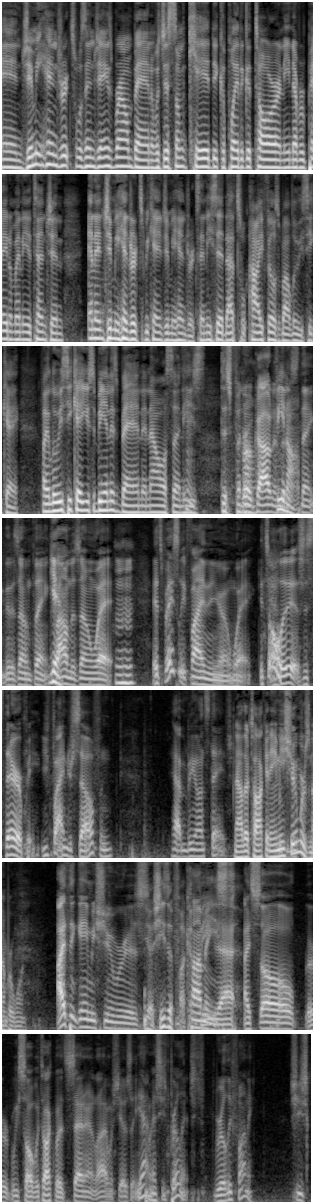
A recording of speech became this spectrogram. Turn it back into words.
and Jimi Hendrix was in James Brown band and was just some kid that could play the guitar and he never paid him any attention. And then Jimi Hendrix became Jimi Hendrix. And he said that's how he feels about Louis C.K. Like Louis C.K. used to be in his band and now all of a sudden he's this phenom- Hmm. Broke out into phenom. this thing, did his own thing, Yeah. found his own way. Mm-hmm. It's basically finding your own way. It's all it is. It's therapy. You find yourself and happen to be on stage. now they're talking Amy Schumer's number one. I think Amy Schumer is Yeah, she's a fucking becoming beast. that. I saw, or we saw, we talked about it Saturday Night Live when she was like, yeah, man, she's brilliant. She's really funny. She's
